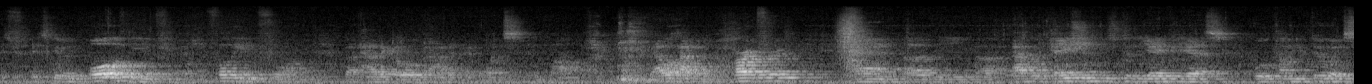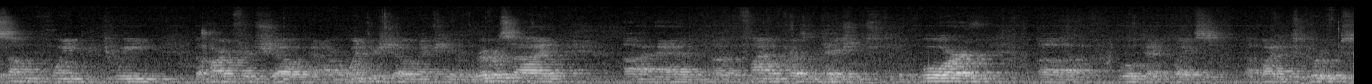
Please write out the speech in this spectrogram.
is is given all of the information, fully informed about how to go about it and what's involved. That will happen in Hartford, and uh, the uh, applications to the APS will come due at some point between the Hartford show and our winter show next year in Riverside. Uh, And uh, the final presentations to the board uh, will take place, uh, by these groups,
